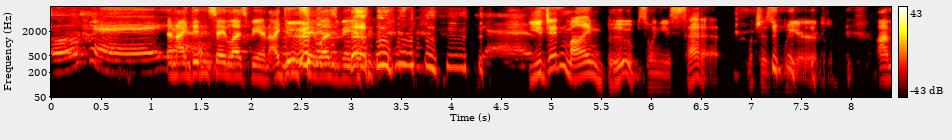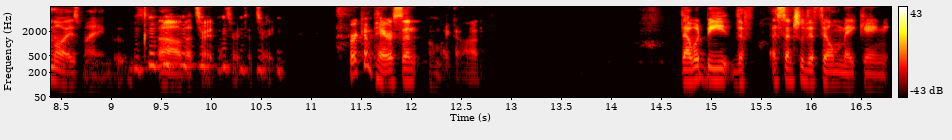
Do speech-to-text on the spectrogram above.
Okay. And I didn't say lesbian. I didn't say lesbian. Yes. you didn't mind boobs when you said it, which is weird. I'm always mining boobs. Oh, that's right. That's right. That's right. For comparison, oh my god, that would be the essentially the film making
